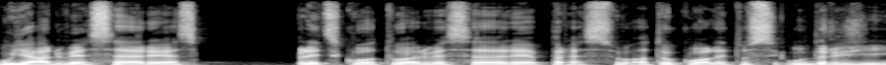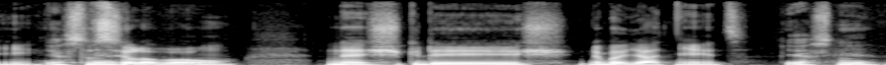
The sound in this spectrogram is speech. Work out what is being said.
udělá dvě série split squatu a dvě série presu a tu kvalitu si udrží, Jasně. tu silovou, než když nebude dělat nic. Jasně.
